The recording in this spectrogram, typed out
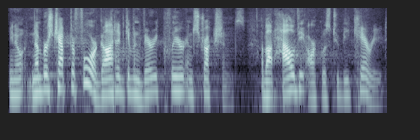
You know, Numbers chapter 4, God had given very clear instructions about how the ark was to be carried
